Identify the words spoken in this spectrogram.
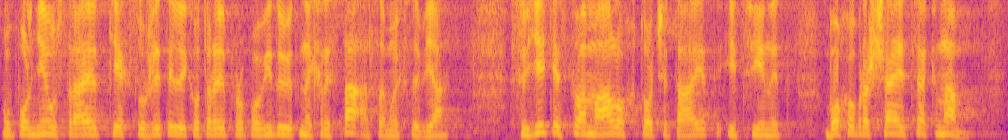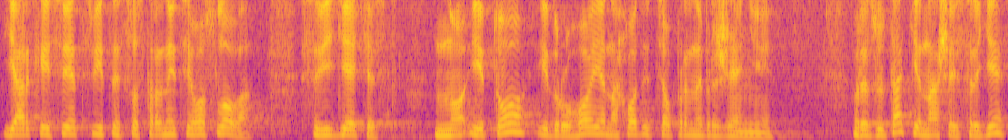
вполне устраивает тех служителей, которые проповедуют не Христа, а самих себя. Свидетельства мало кто читает и ценит. Бог обращается к нам. Яркий свет светит со стороны Его Слова. Свидетельств. Но и то, и другое находится в пренебрежении. В результате в нашей среде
